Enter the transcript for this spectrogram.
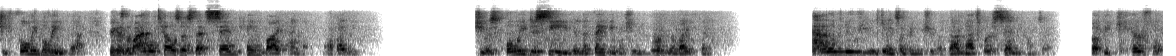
She fully believed that because the Bible tells us that sin came by Adam, not by Eve. She was fully deceived into thinking that she was doing the right thing. Adam knew he was doing something he shouldn't have done. That's where sin comes in. But be careful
